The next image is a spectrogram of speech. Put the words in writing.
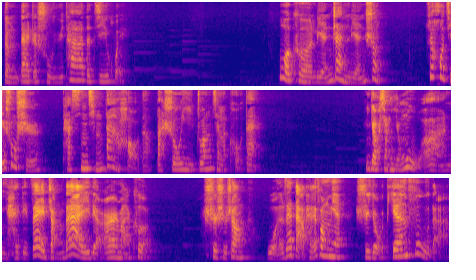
等待着属于他的机会。沃克连战连胜，最后结束时。他心情大好的把收益装进了口袋。要想赢我，你还得再长大一点儿，马克。事实上，我在打牌方面是有天赋的。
